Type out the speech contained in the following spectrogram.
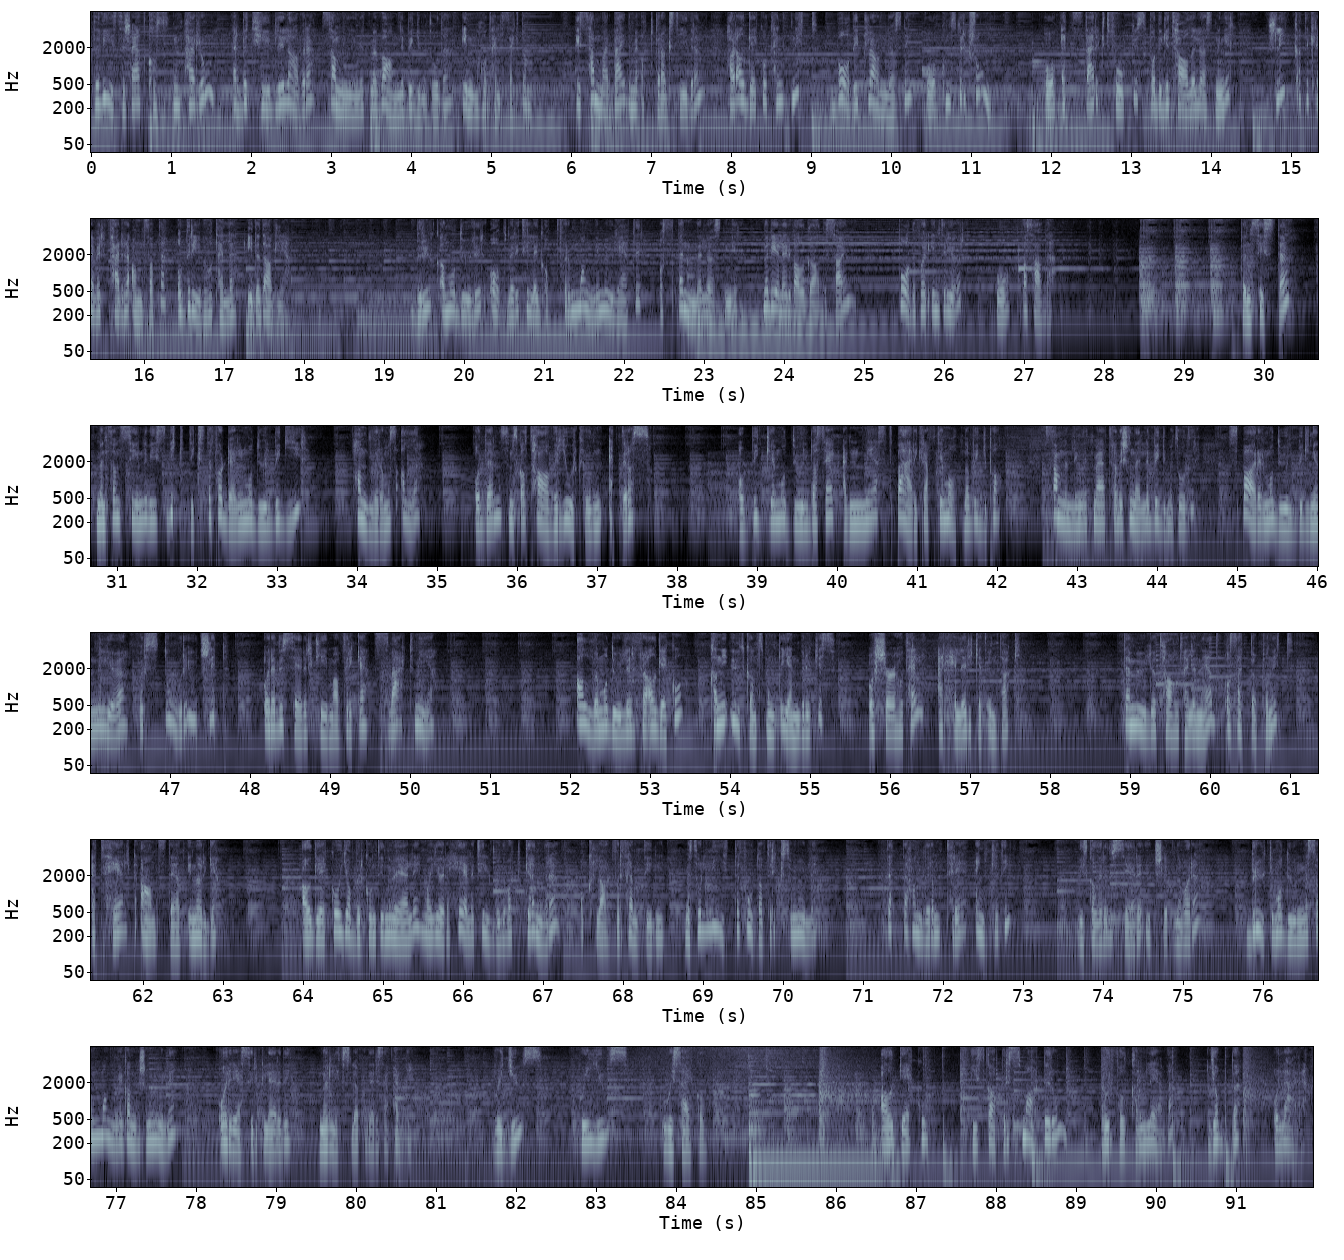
Det viser seg at kosten per rom er betydelig lavere sammenlignet med vanlig byggemetode innen hotellsektoren. I samarbeid med oppdragsgiveren har Algeco tenkt nytt, både i planløsning og konstruksjon. Og et sterkt fokus på digitale løsninger, slik at det krever færre ansatte å drive hotellet i det daglige. Bruk av moduler åpner i tillegg opp for mange muligheter og spennende løsninger når det gjelder valg av design, både for interiør og fasade. Den siste, men sannsynligvis viktigste fordelen modulbygg gir, handler om oss alle, og dem som skal ta over jordkloden etter oss. Å bygge modulbasert er den mest bærekraftige måten å bygge på. Sammenlignet med tradisjonelle byggemetoder sparer modulbyggingen miljøet for store utslipp og reduserer klimaavtrykket svært mye. Alle moduler fra Algeco kan i utgangspunktet gjenbrukes, og Sure Hotel er heller ikke et unntak. Det er mulig å ta hotellet ned og sette opp på nytt, et helt annet sted i Norge. Algeco jobber kontinuerlig med å gjøre hele tilbudet vårt grønnere og klart for fremtiden med så lite fotavtrykk som mulig. Dette handler om tre enkle ting. Vi skal redusere utslippene våre, bruke modulene så mange ganger som mulig, og resirkulere de når livsløpet deres er ferdig. Reduce, reuse, recycle. Algeco. Vi skaper smarte rom hvor folk kan leve, jobbe og lære.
